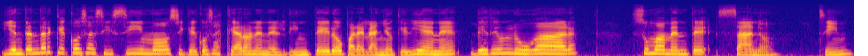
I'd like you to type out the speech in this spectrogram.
y entender qué cosas hicimos y qué cosas quedaron en el tintero para el año que viene, desde un lugar sumamente sano, ¿sí?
